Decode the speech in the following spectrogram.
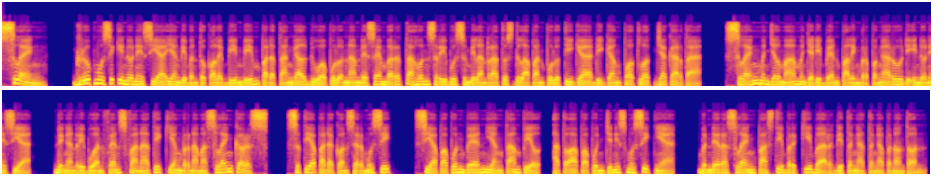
Slang Grup musik Indonesia yang dibentuk oleh Bim Bim pada tanggal 26 Desember tahun 1983 di Gang Potlot, Jakarta. Slang menjelma menjadi band paling berpengaruh di Indonesia, dengan ribuan fans fanatik yang bernama Slankers. Setiap pada konser musik, siapa pun band yang tampil, atau apa pun jenis musiknya, bendera slang pasti berkibar di tengah-tengah penonton.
